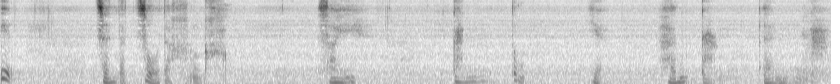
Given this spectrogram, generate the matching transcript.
应真的做得很好，所以感动也很感恩呐。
